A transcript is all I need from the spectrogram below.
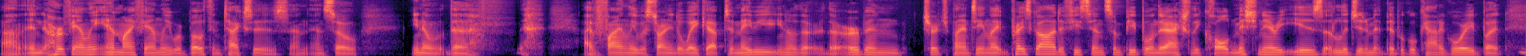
uh, and her family and my family were both in Texas, and and so, you know, the I finally was starting to wake up to maybe you know the the urban church planting. Like praise God if He sends some people and they're actually called missionary is a legitimate biblical category, but. Mm-hmm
